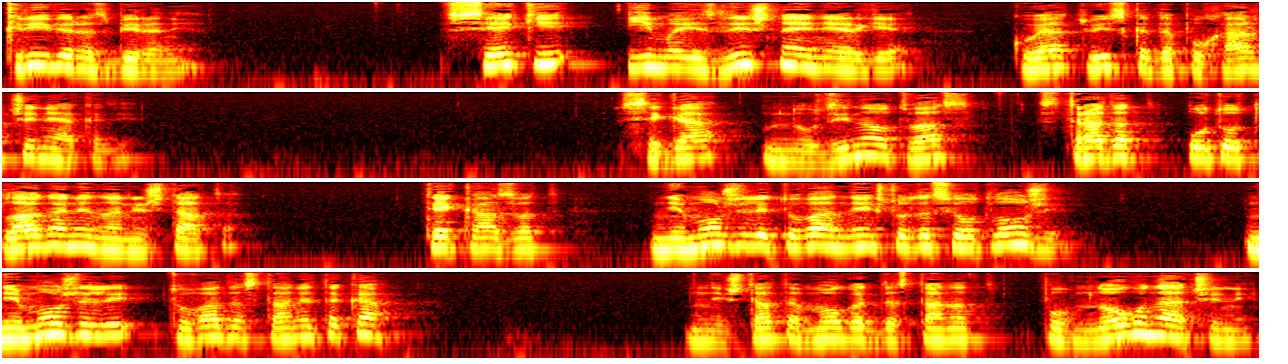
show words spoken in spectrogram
криви разбирания. Всеки има излишна енергия, която иска да похарче някъде. Сега мнозина от вас страдат от отлагане на нещата. Те казват, не може ли това нещо да се отложи? Не може ли това да стане така? Нещата могат да станат по много начини,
